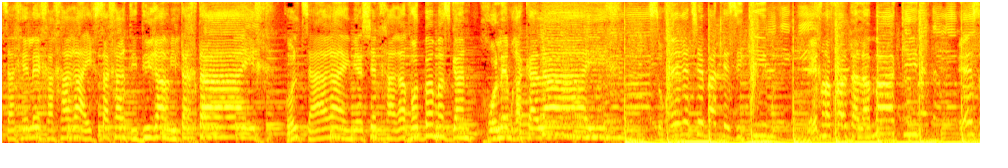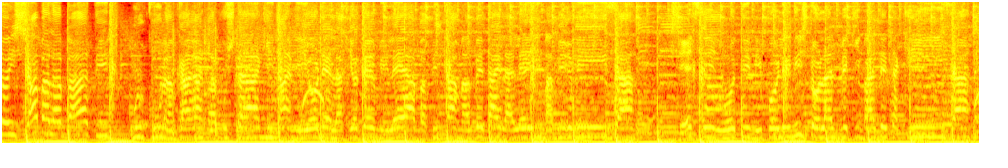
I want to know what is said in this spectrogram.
לנצח אלך אחרייך, שכרתי דירה מתחתייך. כל צהריים ישן חרבות במזגן, חולם רק עלייך. זוכרת שבאת לזיקים, איך נפלת למקית? איזו אישה בלבטית, מול כולם קראת לה. אני עונה לך יותר מלאה בפי כמה ודי לה לאמא ברמיזה. כשהחזירו אותי מפולין השתוללת וקיבלת את הקריזה.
